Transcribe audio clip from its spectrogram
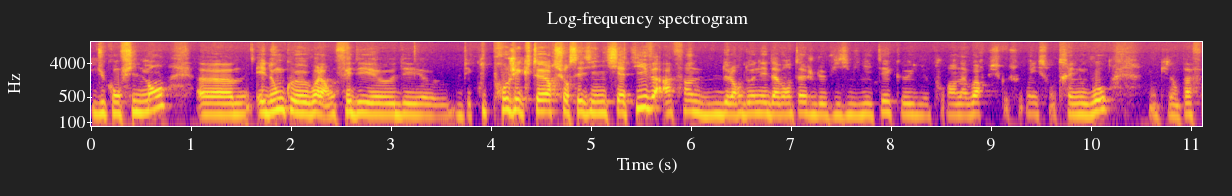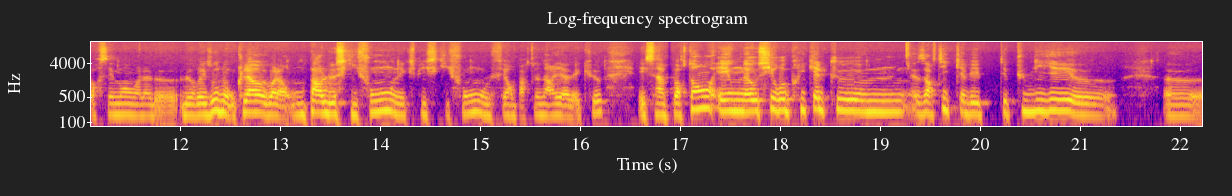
du confinement. Euh, et donc voilà, on fait des, coups de projecteur sur ces initiatives afin de leur donner davantage de visibilité qu'ils ne pourraient en avoir puisque souvent ils sont très nouveaux, donc ils n'ont pas forcément voilà le, le, réseau. Donc là voilà, on parle de ce qu'ils font, on explique ce qu'ils font, on le fait en partenariat avec eux et c'est important. Et on a aussi repris quelques hum, articles qui avaient été publiés euh, euh,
